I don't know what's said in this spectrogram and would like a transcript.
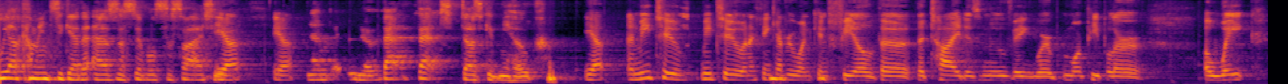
we are coming together as a civil society. Yeah, yeah. And, you know, that, that does give me hope. Yep, and me too, me too. And I think everyone can feel the the tide is moving, where more people are awake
